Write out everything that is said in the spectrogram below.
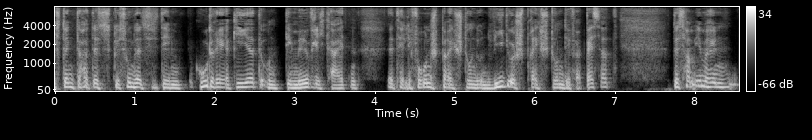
Ich denke, da hat das Gesundheitssystem gut reagiert und die Möglichkeiten der Telefonsprechstunde und Videosprechstunde verbessert. Das haben immerhin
